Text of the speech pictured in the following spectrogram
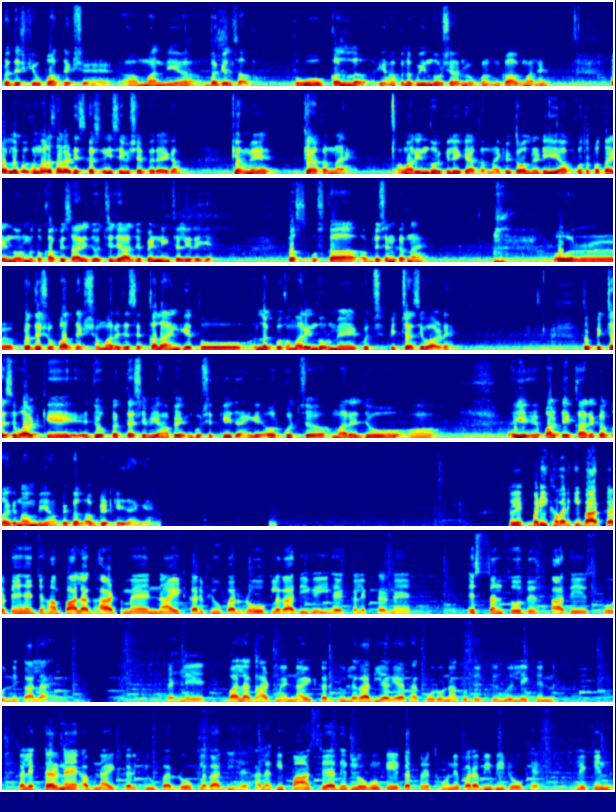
प्रदेश के उपाध्यक्ष हैं माननीय बघेल साहब तो वो कल यहाँ पे लगभग इंदौर शहर में उनका आगमन है। और लगभग हमारा सारा डिस्कशन इसी विषय पे रहेगा कि हमें क्या करना है, हमारे इंदौर के लिए क्या करना है, क्योंकि ऑलरेडी आपको तो पता है, इंदौर में तो काफ़ी सारी जो चीज़ें आज भी पेंडिंग चली रही है। बस उसका अपडेशन करना है। और प्रदेश उपाध्यक्ष हमारे जैसे कल आएँगे तो लगभग हमारे इंदौर में कुछ पिचासी वार्ड हैं। तो पिचासी वार्ड के जो प्रत्याशी भी यहाँ पे घोषित किए जाएँगे और कुछ हमारे जो ये है पार्टी कार्यकर्ता के नाम भी यहाँ पे कल अपडेट किए जाएँगे। तो एक बड़ी खबर की बात करते हैं, जहाँ बालाघाट में नाइट कर्फ्यू पर रोक लगा दी गई है। कलेक्टर ने इस संशोधित आदेश को निकाला है। पहले बालाघाट में नाइट कर्फ्यू लगा दिया गया था कोरोना को देखते हुए, लेकिन कलेक्टर ने अब नाइट कर्फ्यू पर रोक लगा दी है। हालाँकि पाँच से अधिक लोगों के एकत्रित होने पर अभी भी रोक है, लेकिन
